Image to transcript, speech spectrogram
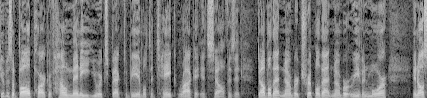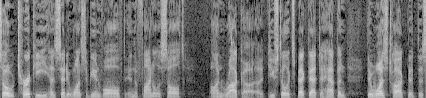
Give us a ballpark of how many you expect to be able to take Raqqa itself. Is it double that number, triple that number, or even more? And also, Turkey has said it wants to be involved in the final assault on Raqqa. Uh, do you still expect that to happen? There was talk that the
